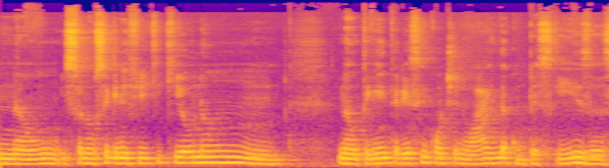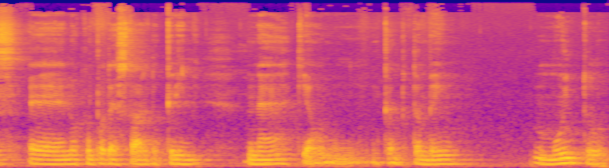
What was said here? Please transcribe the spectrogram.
não, isso não signifique que eu não não tenha interesse em continuar ainda com pesquisas é, no campo da história do crime, né? Que é um, um campo também muito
